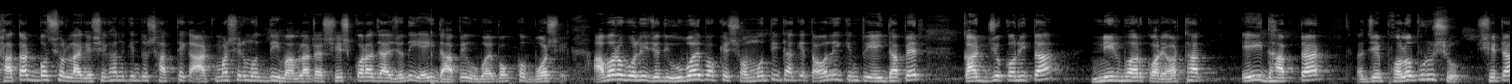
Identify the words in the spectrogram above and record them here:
সাত আট বছর লাগে, সেখানে কিন্তু সাত থেকে আট মাসের মধ্যেই মামলাটা শেষ করা যায় যদি এই ধাপে উভয় পক্ষ বসে। আবারও বলি, যদি উভয় পক্ষের সম্মতি থাকে, তাহলেই কিন্তু এই ধাপের কার্যকারিতা নির্ভর করে। অর্থাৎ এই ধাপটার যে ফলপ্রসূ, সেটা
